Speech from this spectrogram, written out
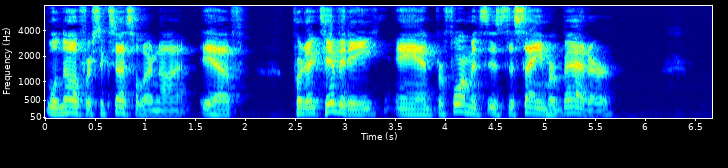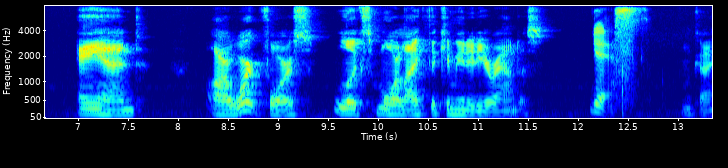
we'll know if we're successful or not. If productivity and performance is the same or better, and our workforce looks more like the community around us. Yes. Okay.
